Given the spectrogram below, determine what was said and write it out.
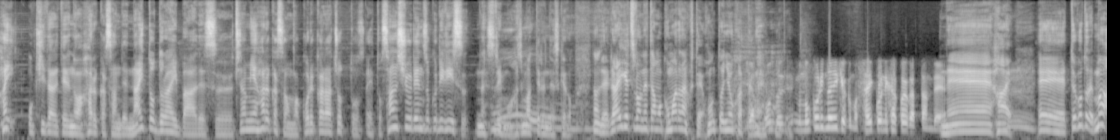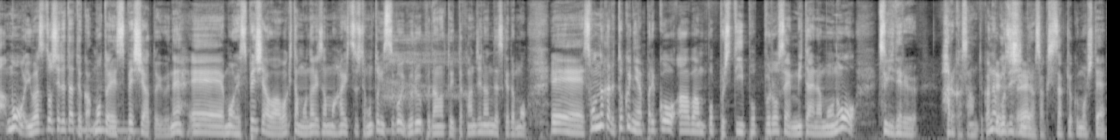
はいお聞きいただいているのははるかさんでナイトドライバーです。ちなみにはるかさんはこれからちょっと,、えっと3週連続リリースねすでにも始まってるんですけどなので来月のネタも困らなくて本当によかったね。本当残りの2曲も最高にかっこよかったんで。ねはい、うん、えー、ということでまあもう言わずと知れたというか元エスペシアというね、えー、もうエスペシアは脇田もなりさんも輩出して本当にすごいグループだなといった感じなんですけども、えー、その中で特にやっぱりこうアーバンポップシティポップ路線みたいなものを継いでるはるかさんというかね、ご自身での作詞作曲もして、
